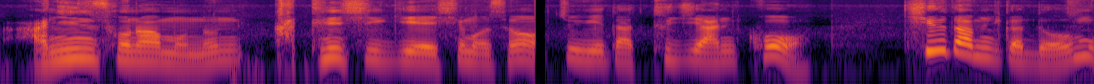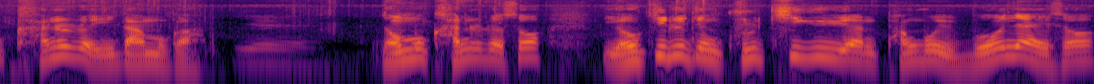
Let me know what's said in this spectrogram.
아닌 소나무는 같은 시기에 심어서 쪽에다 두지 않고 키우다 보니까 너무 가늘어 이 나무가 예. 너무 가늘어서 여기를 좀 굵히기 위한 방법이 뭐냐 해서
